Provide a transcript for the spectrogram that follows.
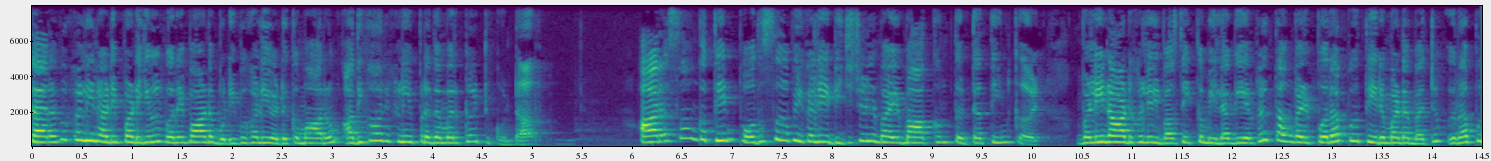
தரவுகளின் அடிப்படையில் விரைவான முடிவுகளை எடுக்குமாறும் அதிகாரிகளை பிரதமர் கேட்டுக்கொண்டார். அரசாங்கத்தின் பொது சேவைகளை டிஜிட்டல் மயமாக்கும் திட்டத்தின் கீழ் வெளிநாடுகளில் வசிக்கும் இலங்கையர்கள் தங்கள் பிறப்பு திருமண மற்றும் இறப்பு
